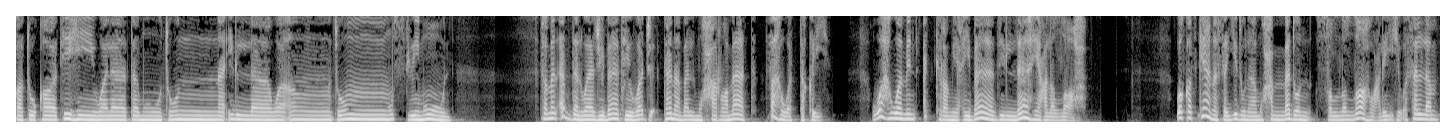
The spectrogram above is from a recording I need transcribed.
تقاته ولا تموتن إلا وأنتم مسلمون. فمن أدى الواجبات واجتنب المحرمات فهو التقي وهو من أكرم عباد الله على الله. وقد كان سيدنا محمد صلى الله عليه وسلم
